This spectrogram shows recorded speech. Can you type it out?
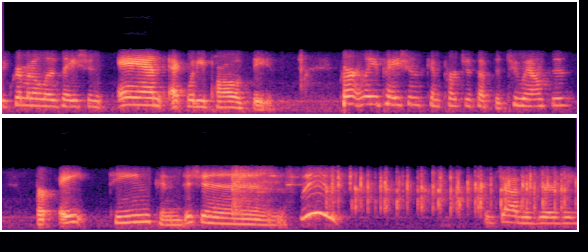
decriminalization and equity policies. Currently, patients can purchase up to two ounces for 18 conditions. Woo! Good job, New Jersey.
